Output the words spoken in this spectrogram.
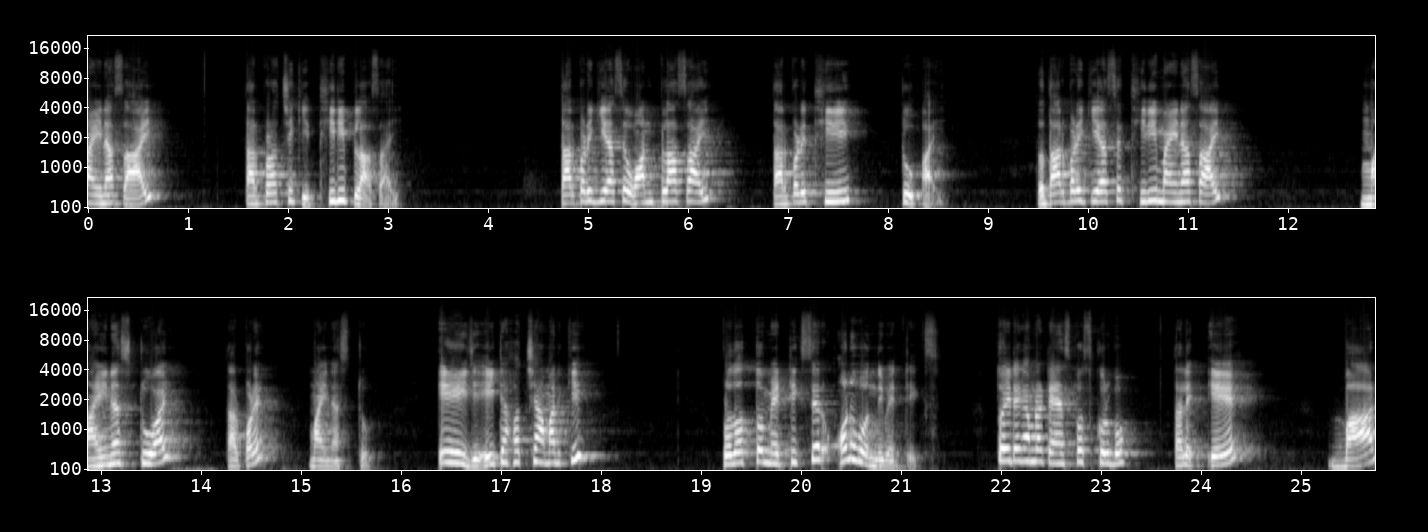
মাইনাস আই, তারপর হচ্ছে কি? Three plus i. তারপরে কি আছে? ওয়ান প্লাস আই, তারপরে থ্রি টু আই। তো তারপরে কি আছে? Three minus i, minus two i, তারপরে মাইনাস টু। এই যে, এইটা হচ্ছে আমার কি? প্রদত্ত ম্যাট্রিক্সের অনুবন্ধী ম্যাট্রিক্স। তো এটাকে আমরা ট্রান্সপোজ করব। তাহলে এ বার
